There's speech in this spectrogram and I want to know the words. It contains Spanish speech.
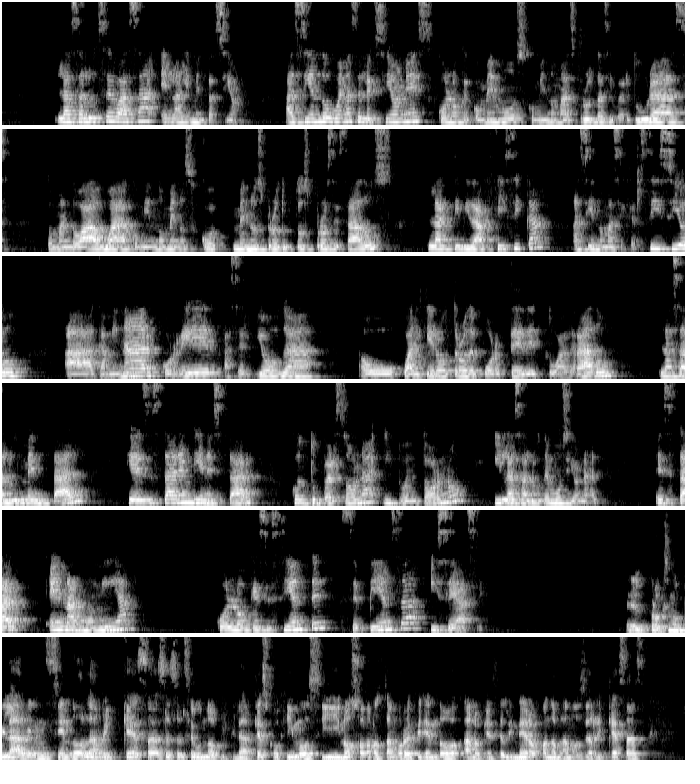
La salud se basa en la alimentación, haciendo buenas elecciones con lo que comemos, comiendo más frutas y verduras, tomando agua, comiendo menos, menos productos procesados, la actividad física, haciendo más ejercicio, a caminar, correr, hacer yoga, o cualquier otro deporte de tu agrado, la salud mental, que es estar en bienestar con tu persona y tu entorno, y la salud emocional, estar en armonía con lo que se siente, se piensa y se hace. El próximo pilar vienen siendo las riquezas, es el segundo pilar que escogimos y no solo nos estamos refiriendo a lo que es el dinero cuando hablamos de riquezas,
